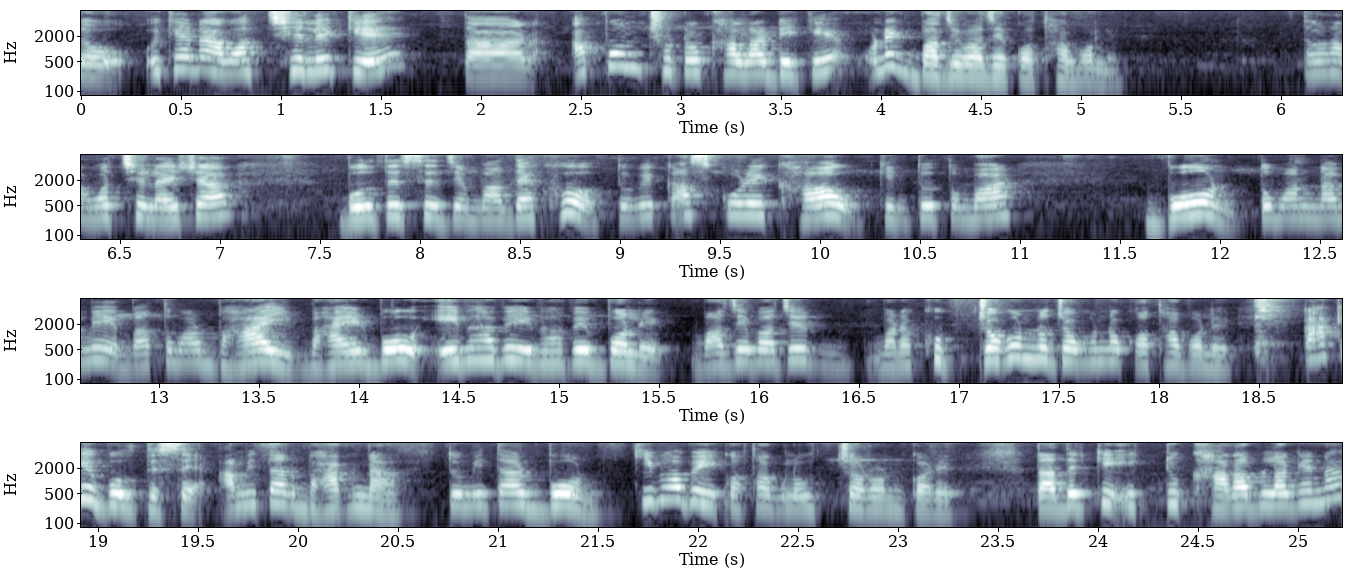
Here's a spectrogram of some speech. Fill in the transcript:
তো ওইখানে আমার ছেলেকে তার আপন ছোট খালা ডেকে অনেক বাজে বাজে কথা বলে। তখন আমার ছেলে বলতেছে যে, মা, দেখো, তুমি কাজ করে খাও, কিন্তু তোমার বোন তোমার নামে বা তোমার ভাই, ভাইয়ের বউ এইভাবে এইভাবে বলে। বাজে বাজে মানে খুব জঘন্য জঘন্য কথা বলে। কাকে বলতেছে? আমি তার ভাগনা, তুমি তার বোন। কীভাবে এই কথাগুলো উচ্চারণ করে? তাদেরকে একটু খারাপ লাগে না?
